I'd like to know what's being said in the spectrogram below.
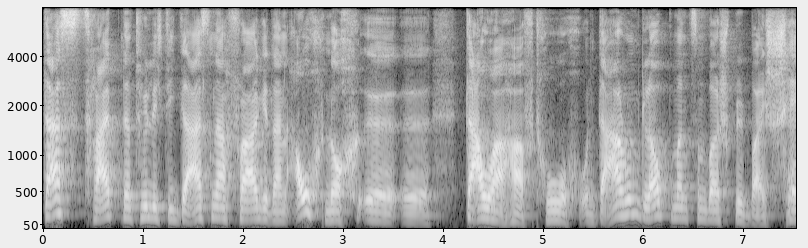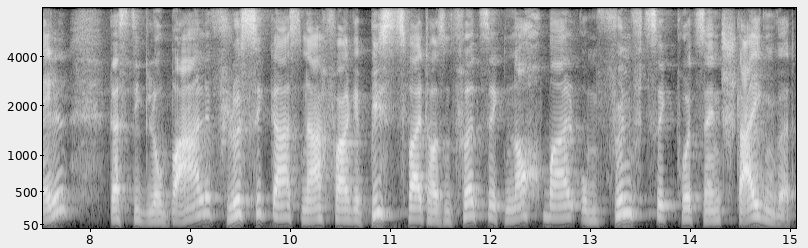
das treibt natürlich die Gasnachfrage dann auch noch äh, äh, dauerhaft hoch. Und darum glaubt man zum Beispiel bei Shell, dass die globale Flüssiggasnachfrage bis 2040 nochmal um 50 Prozent steigen wird.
